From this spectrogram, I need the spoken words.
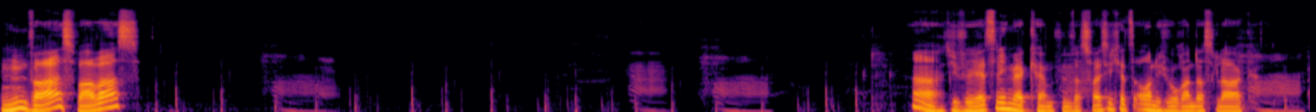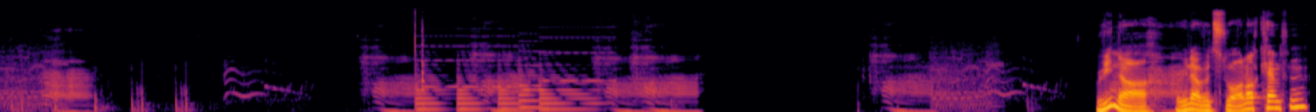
Hm, was? War was? Ah, die will jetzt nicht mehr kämpfen. Das weiß ich jetzt auch nicht, woran das lag. Rina. Rina, willst du auch noch kämpfen?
